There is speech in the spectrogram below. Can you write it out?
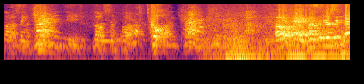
flossing candy, flossing popcorn candy. Okay, fasten your seatbelt.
